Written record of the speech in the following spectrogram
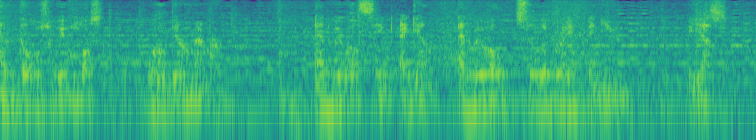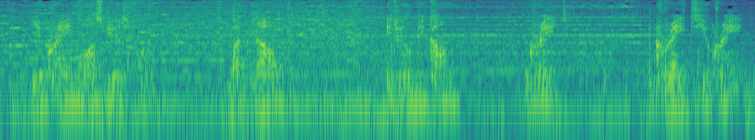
And those we've lost will be remembered. And we will sing again. And we will celebrate anew. Ukraine was beautiful. But now it will become great, great Ukraine.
